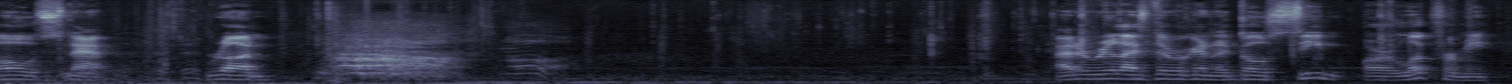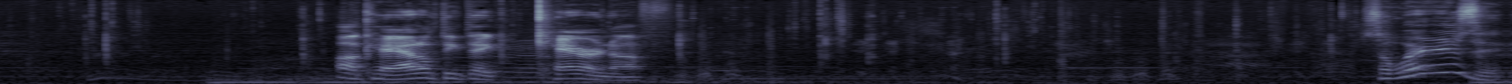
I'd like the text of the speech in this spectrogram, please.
Oh, snap. Run. I didn't realize they were gonna go see or look for me. Okay, I don't think they care enough. So where is it?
